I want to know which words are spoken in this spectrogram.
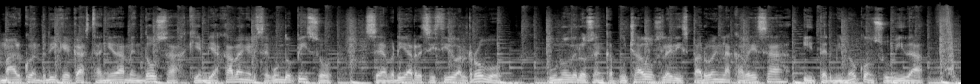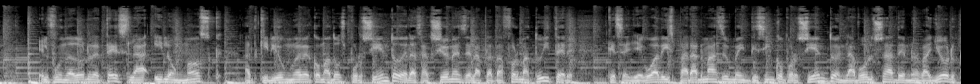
Marco Enrique Castañeda Mendoza, quien viajaba en el segundo piso, se habría resistido al robo. Uno de los encapuchados le disparó en la cabeza y terminó con su vida. El fundador de Tesla, Elon Musk, adquirió un 9,2% de las acciones de la plataforma Twitter, que se llegó a disparar más de un 25% en la bolsa de Nueva York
